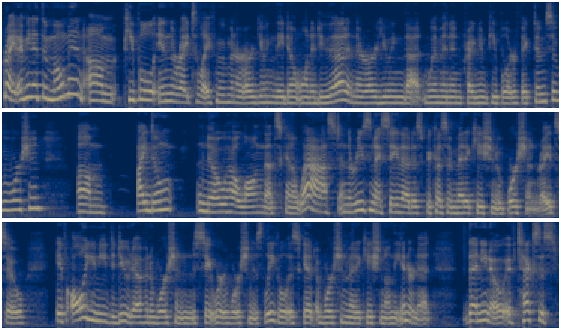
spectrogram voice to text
Right. I mean, at the moment, um, people in the right to life movement are arguing they don't want to do that, and they're arguing that women and pregnant people are victims of abortion. Um, I don't know how long that's going to last, and the reason I say that is because of medication abortion. Right. So if all you need to do to have an abortion in a state where abortion is legal is get abortion medication on the internet, then, you know, if Texas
